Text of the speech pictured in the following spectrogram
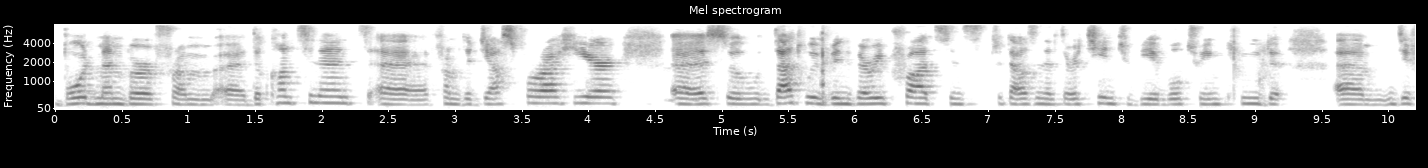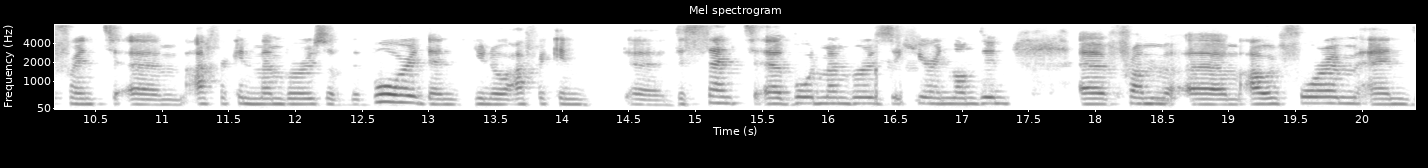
board member from uh, the continent, uh, from the diaspora here. Uh, so that we've been very proud since 2013 to be able to include um, different um, African members of the board and, you know, African uh, descent uh, board members here in London uh, from um, our forum and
